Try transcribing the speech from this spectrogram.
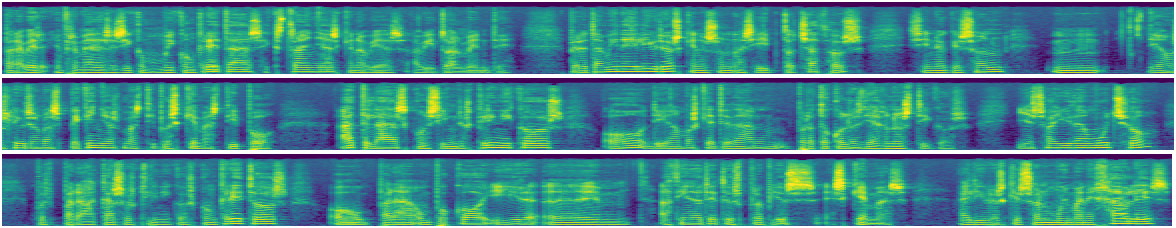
para ver enfermedades así como muy concretas, extrañas, que no veas habitualmente. Pero también hay libros que no son así tochazos, sino que son mm, digamos, libros más pequeños, más tipo esquemas, tipo atlas con signos clínicos o digamos que te dan protocolos diagnósticos. Y eso ayuda mucho pues para casos clínicos concretos o para un poco ir em, haciéndote tus propios esquemas. Hay libros que son muy manejables,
